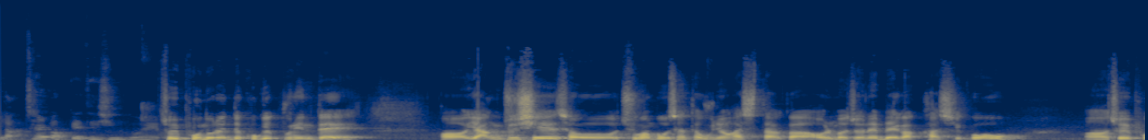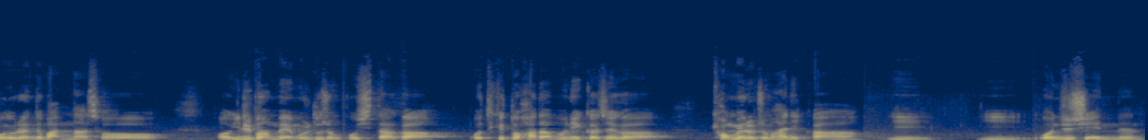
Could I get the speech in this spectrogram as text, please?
낙찰받게 되신 거예요? 저희 보노랜드 고객분인데 어, 양주시에서 주간보호센터 운영하시다가 얼마 전에 매각하시고 어, 저희 보노랜드 만나서 어, 일반 매물도 좀 보시다가 어떻게 또 하다 보니까 제가 경매를 좀 하니까 이, 이 원주시에 있는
